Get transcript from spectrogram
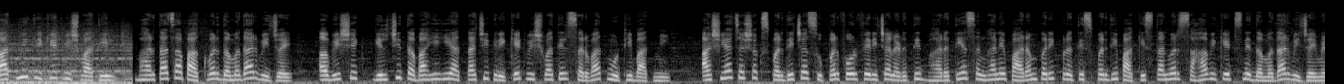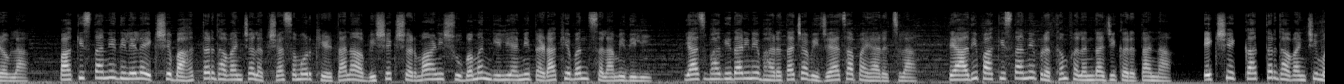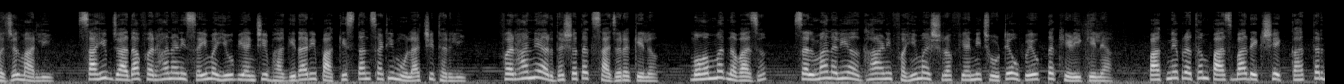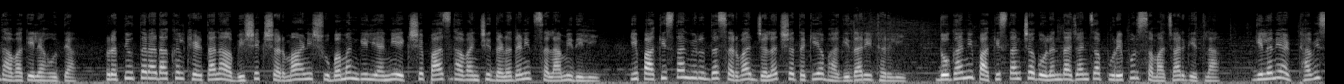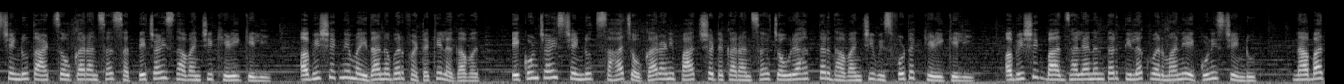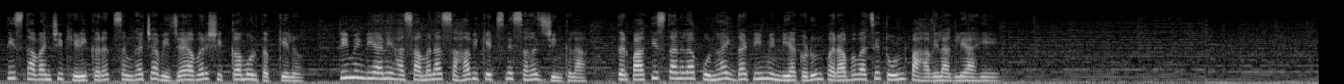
बातमी क्रिकेट विश्वातील भारताचा पाकवर दमदार विजय अभिषेक गिलची तबाही ही आताची क्रिकेट विश्वातील सर्वात मोठी बातमी. आशिया चषक स्पर्धेच्या सुपर फोर फेरीच्या लढतीत भारतीय संघाने पारंपरिक प्रतिस्पर्धी पाकिस्तानवर सहा विकेट्सने दमदार विजय मिळवला. पाकिस्तानने दिलेल्या एकशे बहात्तर धावांच्या लक्ष्यासमोर खेळताना अभिषेक शर्मा आणि शुभमन गिल यांनी तडाखेबंद सलामी दिली. याच भागीदारीने भारताच्या विजयाचा पाया रचला. त्याआधी पाकिस्तानने प्रथम फलंदाजी करताना एकशे एकाहत्तर धावांची मजल मारली. साहिब जादा फरहान आणि सईम अयूब यांची भागीदारी पाकिस्तानसाठी मोलाची ठरली. फरहानने अर्धशतक साजरं केलं. मोहम्मद नवाज सलमान अली अघा आणि फहीम अश्रफ यांनी छोट्या उपयुक्त खेळी केल्या. पाकने प्रथम पाच बाद एकशे एकाहत्तर धावा केल्या होत्या. प्रत्युत्तरादाखल खेळताना अभिषेक शर्मा आणि शुभमन गिल यांनी एकशे पाच धावांची दणदणीत सलामी दिली. ही पाकिस्तान विरुद्ध सर्वात जलद शतकीय भागीदारी ठरली. दोघांनी पाकिस्तानच्या गोलंदाजांचा पुरेपूर समाचार घेतला. गिलने अठ्ठावीस चेंडूत आठ चौकारांसह सत्तेचाळीस धावांची खेळी केली. अभिषेकने मैदानभर फटके लगावत एकोणचाळीस चेंडूत सहा चौकार आणि पाच षटकारांसह चौऱ्याहत्तर धावांची विस्फोटक खेळी केली. अभिषेक बाद झाल्यानंतर तिलक वर्माने एकोणीस चेंडूत नाबाद तीस धावांची खेळी करत संघाच्या विजयावर शिक्कामोर्तब केलं. टीम इंडियाने हा सामना सहा विकेट्सने सहज जिंकला तर पाकिस्तानला पुन्हा एकदा टीम इंडियाकडून पराभवाचे तोंड पाहावे लागले आहे.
